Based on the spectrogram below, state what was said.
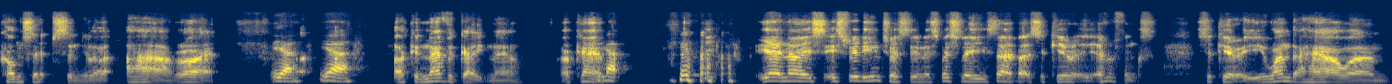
concepts, and you're like, ah, right, Yeah, yeah, I can navigate now. I can. yeah. Yeah, no, it's it's really interesting, especially you say about security. Everything's security. You wonder how um,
